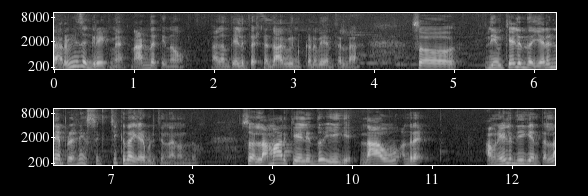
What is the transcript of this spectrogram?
Darwin is a great man not that ಇನೋ ಹಾಗಂತ ಹೇಳಿದ ತಕ್ಷಣ ಡಾರ್ವಿನ್ ಕಡಿಮೆ ಅಂತಲ್ಲ. ಸೊ ನೀವು ಕೇಳಿದ್ದ ಎರಡನೇ ಪ್ರಶ್ನೆಗೆ ಚಿಕ್ಕದಾಗಿ ಹೇಳ್ಬಿಡ್ತೀನಿ ನಾನೊಂದು. ಸೊ ಲಮಾರ್ ಕೇಳಿದ್ದು ಹೀಗೆ, ನಾವು, ಅಂದರೆ, ಅವನು ಹೇಳಿದ್ದು ಹೀಗೆ ಅಂತಲ್ಲ,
